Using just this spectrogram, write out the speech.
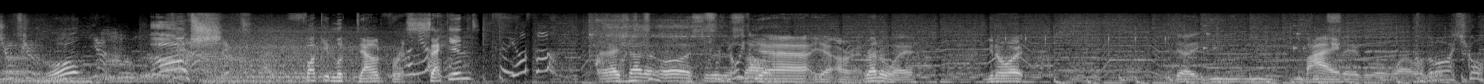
Uh, oh. oh shit! I fucking looked down for a second. And I thought. Oh, it. Oh, as Yeah, yeah. All right. Run away. You know what? Yeah, you. you, you Bye. Saved a little while. Ago.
